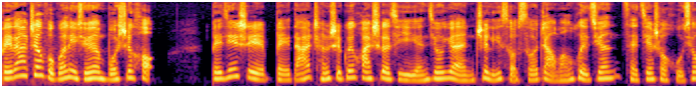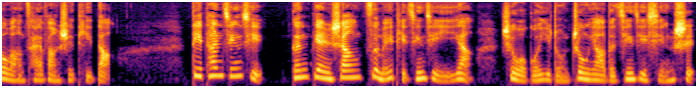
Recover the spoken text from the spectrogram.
北大政府管理学院博士后。北京市北达城市规划设计研究院治理所所长王慧娟在接受虎嗅网采访时提到，地摊经济跟电商、自媒体经济一样，是我国一种重要的经济形式。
